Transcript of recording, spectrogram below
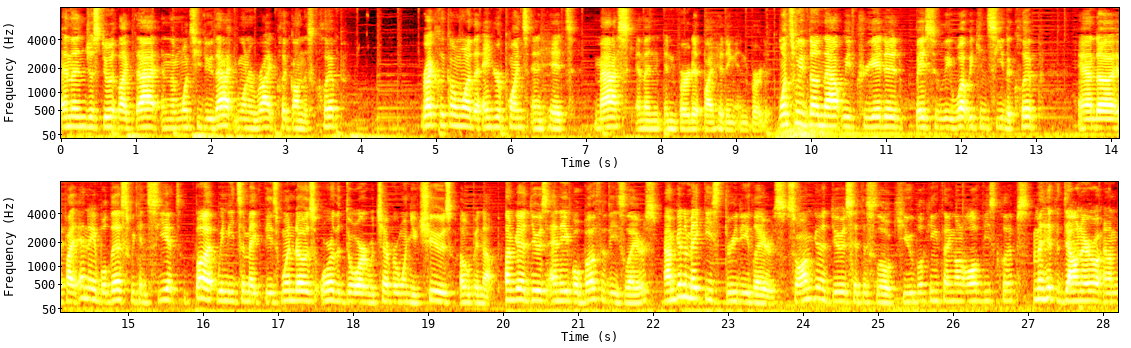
And then just do it like that, and then once you do that, you want to right click on this clip, right click on one of the anchor points and hit mask and then invert it by hitting invert it. Once we've done that, we've created basically what we can see the clip. And uh, if I enable this, we can see it, but we need to make these windows or the door, whichever one you choose, open up. What I'm to do is enable both of these layers. I'm to make these 3D layers. So all I'm to do is hit this little cube looking thing on all of these clips. I'm to hit the down arrow and I'm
